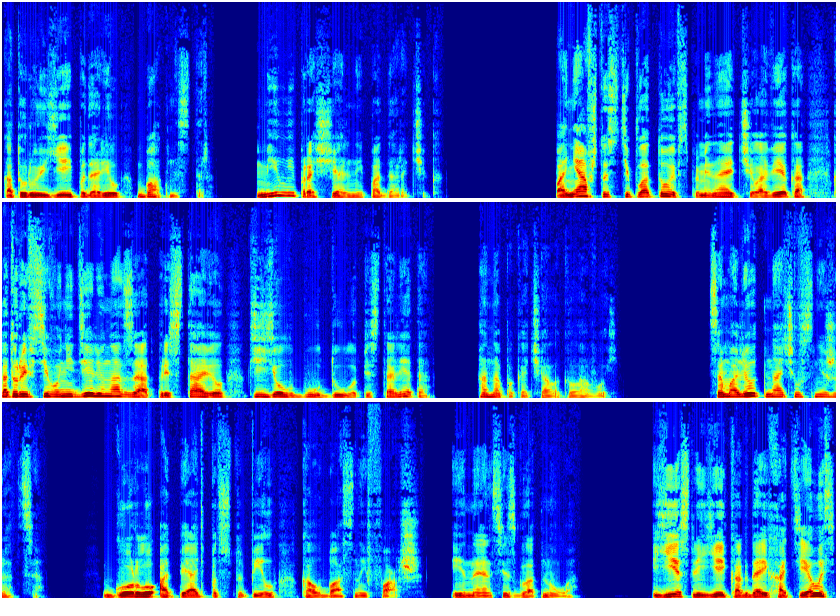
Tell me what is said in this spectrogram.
которую ей подарил Бакмистер. Милый прощальный подарочек. Поняв, что с теплотой вспоминает человека, который всего неделю назад приставил к ее лбу дуло пистолета, она покачала головой. Самолет начал снижаться. К горлу опять подступил колбасный фарш, и Нэнси сглотнула. Если ей когда и хотелось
